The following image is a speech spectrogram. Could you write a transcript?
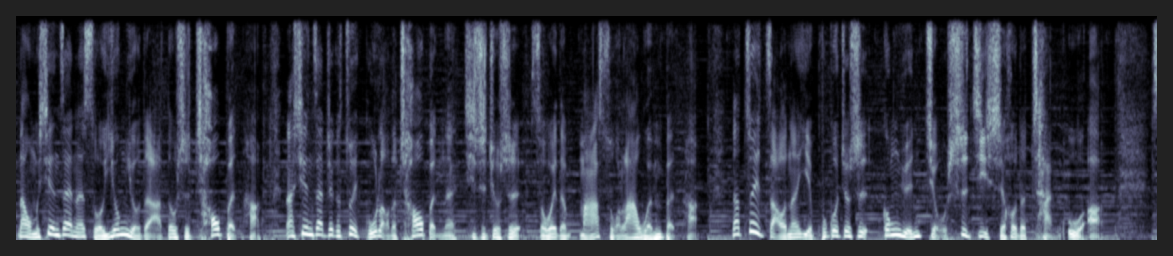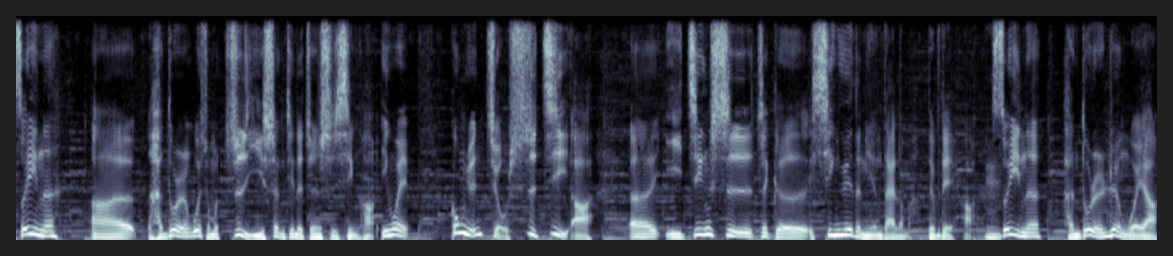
那我们现在呢所拥有的啊都是抄本哈。那现在这个最古老的抄本呢，其实就是所谓的马索拉文本哈。那最早呢也不过就是公元九世纪时候的产物啊。所以呢，呃，很多人为什么质疑圣经的真实性哈？因为公元九世纪啊，呃，已经是这个新约的年代了嘛，对不对啊？所以呢，很多人认为啊，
